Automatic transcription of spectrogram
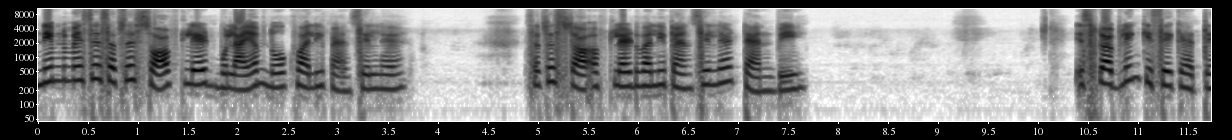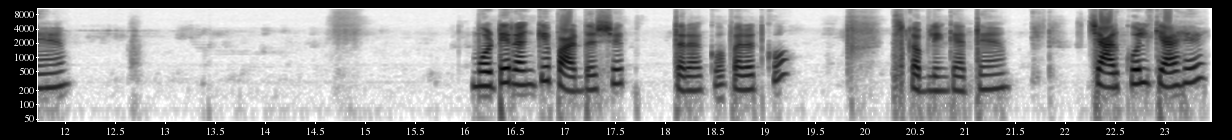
निम्न में से सबसे सॉफ्ट लेड मुलायम नोक वाली पेंसिल है। सबसे सॉफ्ट लेड वाली पेंसिल है टेन बी स्क्रबलिंग किसे कहते हैं? मोटे रंग के पारदर्शित तरह को, परत को स्क्रबलिंग कहते हैं। चारकोल क्या है?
